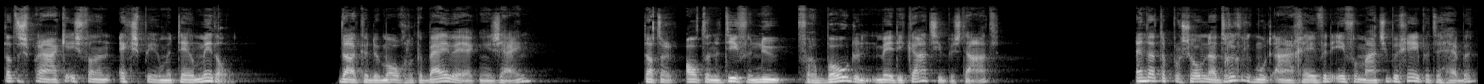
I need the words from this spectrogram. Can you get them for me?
dat er sprake is van een experimenteel middel. Welke de mogelijke bijwerkingen zijn, dat er alternatieve nu verboden medicatie bestaat en dat de persoon nadrukkelijk moet aangeven de informatie begrepen te hebben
